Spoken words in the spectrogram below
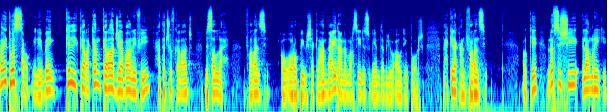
ما يتوسعوا. يعني بين كل كم كراج ياباني فيه حتى تشوف كراج بيصلح فرنسي. أو أوروبي بشكل عام بعيد عن مرسيدس وبي إم دبليو واودي وبورش بحكي لك عن فرنسي. okay؟ ونفس الشيء الأمريكي.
